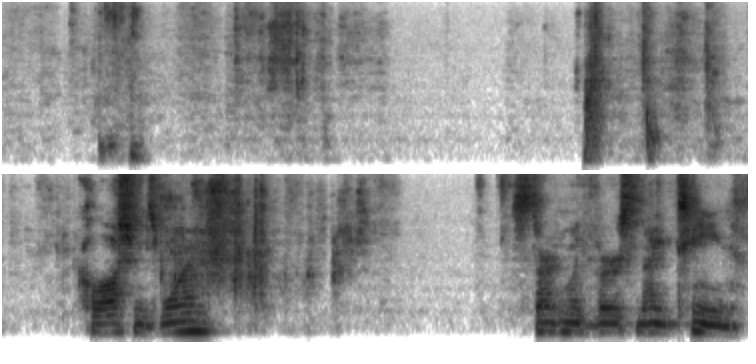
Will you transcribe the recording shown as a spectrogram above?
Colossians 1, starting with verse 19. It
